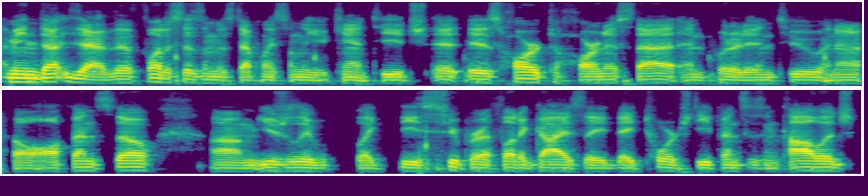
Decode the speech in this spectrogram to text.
I mean, that, yeah, the athleticism is definitely something you can't teach. It is hard to harness that and put it into an NFL offense, though. Um, usually, like these super athletic guys, they they torch defenses in college,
